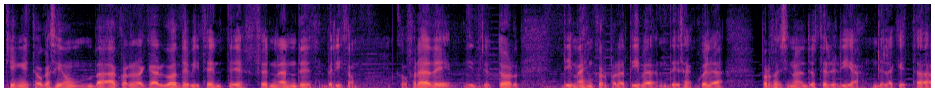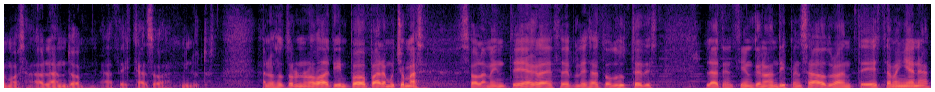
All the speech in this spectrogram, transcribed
que en esta ocasión va a correr a cargo de Vicente Fernández Belizón cofrade y director de imagen corporativa de esa escuela profesional de hostelería de la que estábamos hablando hace escasos minutos. A nosotros no nos da tiempo para mucho más, solamente agradecerles a todos ustedes la atención que nos han dispensado durante esta mañana,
